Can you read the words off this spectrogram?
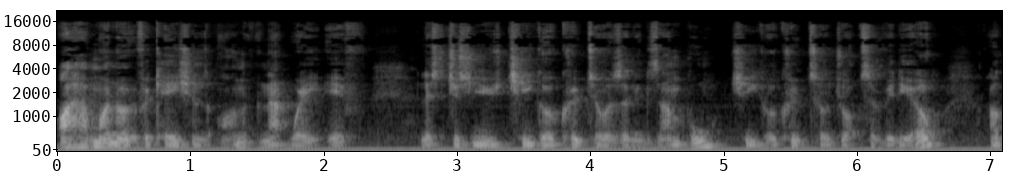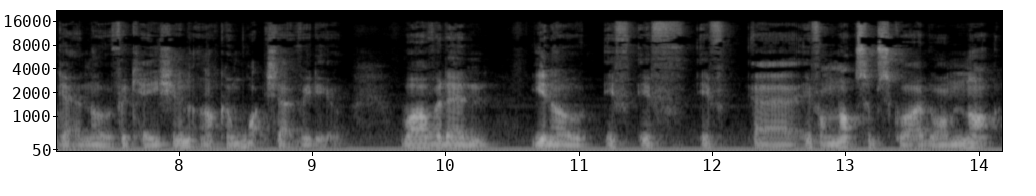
I have my notifications on and that way if, let's just use Chico Crypto as an example, Chico Crypto drops a video, I'll get a notification and I can watch that video. Rather than, you know, if, if, if, uh, if I'm not subscribed or I'm not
